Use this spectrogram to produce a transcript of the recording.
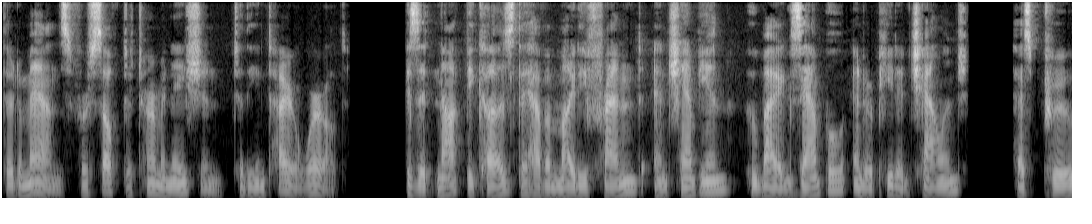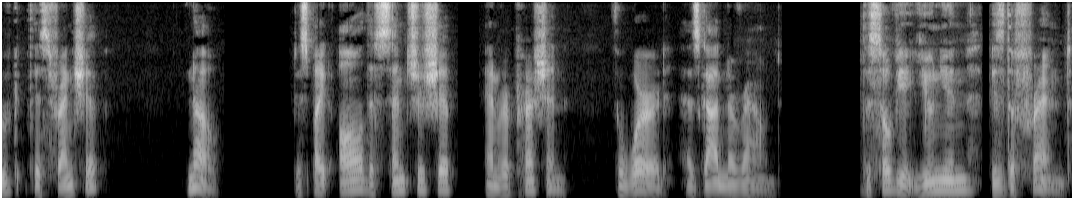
their demands for self determination to the entire world? Is it not because they have a mighty friend and champion who, by example and repeated challenge, has proved this friendship? No. Despite all the censorship and repression, the word has gotten around. The Soviet Union is the friend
